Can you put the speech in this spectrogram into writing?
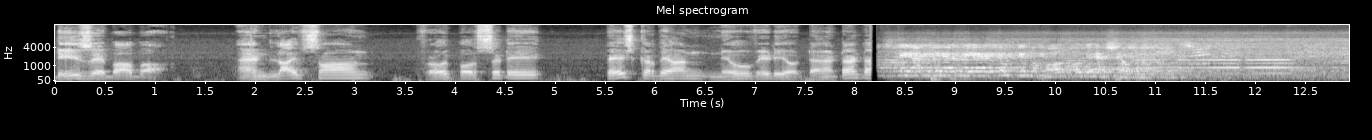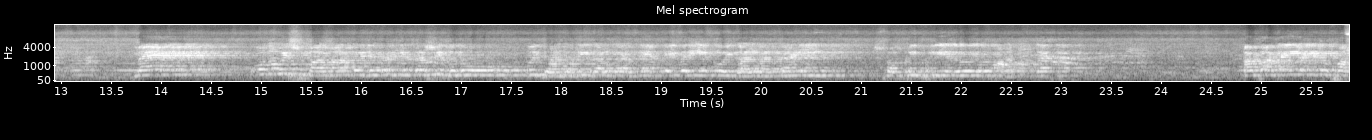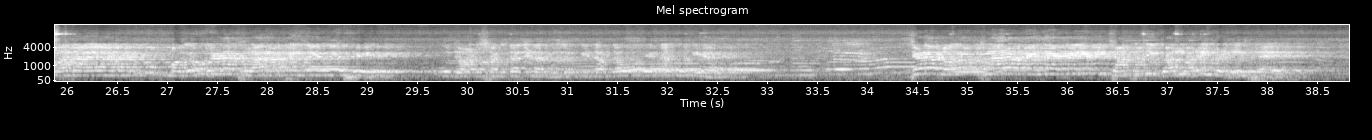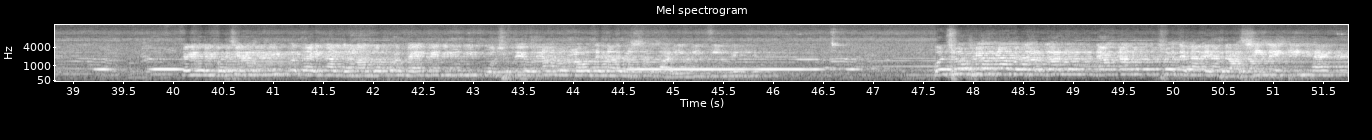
DJ Baba and live song Firozpur city ਪੇਸ਼ ਕਰਦੇ ਹਨ ਨਿਊ ਵੀਡੀਓ ਟੈਂ ਟੈਂ ਟੈਂ ਤੇ ਆਖਿਆ ਗਿਆ ਕਿਉਂਕਿ ਮਾਹੌਲ ਕੁਝ ਐਸਾ ਬਣ ਗਿਆ ਸੀ। ਮੈਂ ਉਦੋਂ ਵੀ ਸਮਾਗਮਾਂ ਤੇ ਜ਼ਿਕਰ ਕੀਤਾ ਸੀ, ਜਦੋਂ ਕੋਈ ਜੰਗ ਦੀ ਗੱਲ ਕਰਦੇ ਆ, ਕਈ ਵਾਰੀ ਕੋਈ ਗੱਲ ਕਹਿਣੀ ਸੌਖੀ ਹੁੰਦੀ ਹੈ ਜਦੋਂ ਤੂਫਾਨ ਆਉਂਦਾ ਹੈ। ਆਪਾਂ ਕਹੀਏ ਕਿ ਤੂਫਾਨ ਆਇਆ ਉਹ ਜਾਣ ਜਿਹੜਾ ਗੁਜ਼ਰ ਕੇ ਜਾਂਦਾ, ਉਹ ਤੇ ਲੰਘ ਗਿਆ ਹੈ। ਜਿਹੜਾ ਮਗਰੋਂ ਖਲਾਰਾ ਪੈਂਦਾ ਹੈ, ਕਈ ਵੀ ਜੰਗ ਦੀ ਗੱਲ ਬੜੀ ਵੱਡੀ ਹੈ। ਕਈ ਵਾਰੀ ਬੱਚਿਆਂ ਨੂੰ ਨਹੀਂ ਪਤਾ ਇਹਨਾਂ ਗੱਲਾਂ ਦਾ, ਪਰ ਮੈਂ ਵੀ ਨਹੀਂ ਕੋਈ ਪੁੱਛਦੇ, ਉਹਨਾਂ ਨੂੰ ਲੋ ਦੇ ਨਾਲ ਸਰਕਾਰੀ ਵੀ ਕੀ ਹੈ। ਪੁੱਛੋ ਫਿਰ ਉਹਨਾਂ ਬਜ਼ੁਰਗਾਂ ਨੂੰ, ਜਾਂ ਉਹਨਾਂ ਨੂੰ ਪੁੱਛੋ ਜਿਹਨਾਂ ਨੇ ਦਰਾਸੀ ਦੇਖੀ ਹੈ।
